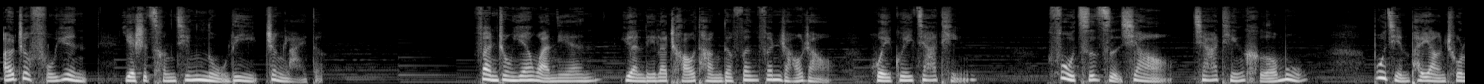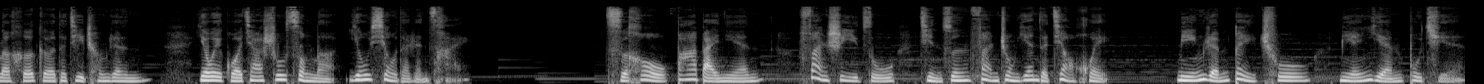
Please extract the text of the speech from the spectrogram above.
而这福运也是曾经努力挣来的。范仲淹晚年远离了朝堂的纷纷扰扰，回归家庭，父慈子孝，家庭和睦，不仅培养出了合格的继承人，也为国家输送了优秀的人才。此后八百年，范氏一族谨遵范仲淹的教诲，名人辈出，绵延不绝。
